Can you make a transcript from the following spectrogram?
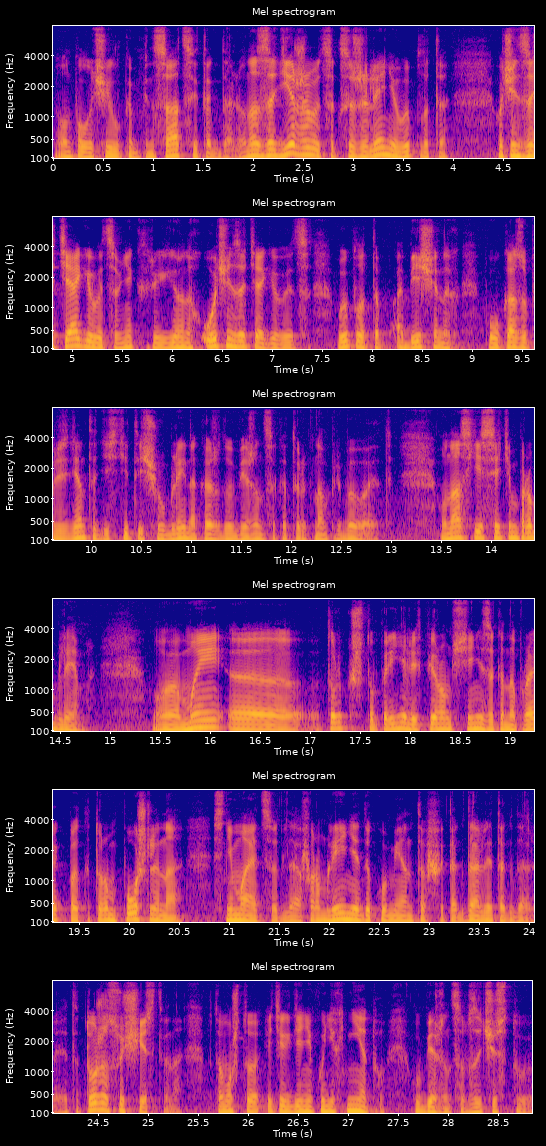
он получил компенсации и так далее. У нас задерживается, к сожалению, выплата, очень затягивается, в некоторых регионах очень затягивается выплата обещанных по указу президента 10 тысяч рублей на каждого беженца, который к нам прибывает. У нас есть с этим проблемы. Э, мы э, только что приняли в первом чтении законопроект, по которому пошлина снимается для оформления документов и так далее, и так далее. Это тоже существенно, потому что этих денег у них нету, у беженцев зачастую.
